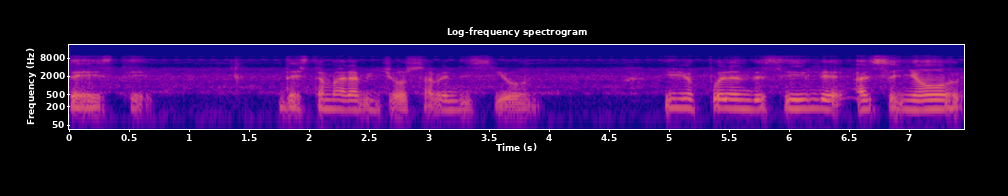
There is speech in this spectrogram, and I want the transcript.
de, este, de esta maravillosa bendición. Ellos pueden decirle al Señor,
